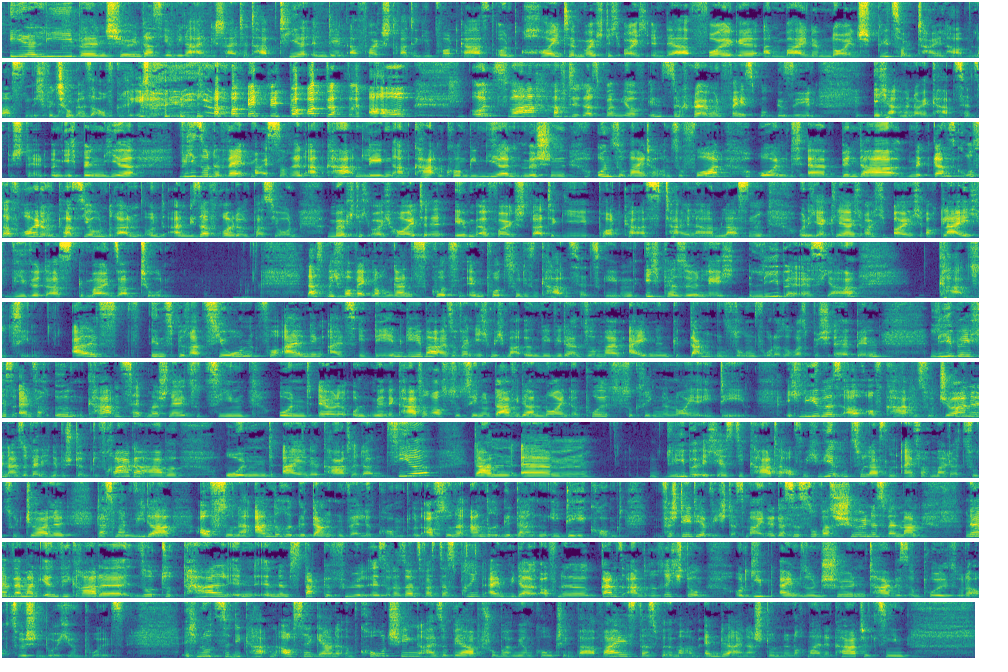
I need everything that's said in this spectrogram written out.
Ihr Lieben, schön, dass ihr wieder eingeschaltet habt hier in den Erfolgsstrategie Podcast und heute möchte ich euch in der Folge an meinem neuen Spielzeug teilhaben lassen. Ich bin schon ganz aufgeregt. ich habe richtig Bock da drauf. Und zwar habt ihr das bei mir auf Instagram und Facebook gesehen. Ich habe mir neue Kartensets bestellt und ich bin hier wie so eine Weltmeisterin am Kartenlegen, am Karten kombinieren, mischen und so weiter und so fort und äh, bin da mit ganz großer Freude und Passion dran und an dieser Freude und Passion möchte ich euch heute im Erfolgsstrategie Podcast teilhaben lassen und ich erkläre euch, euch auch gleich, wie wir das gemeinsam tun. Lasst mich vorweg noch einen ganz kurzen Input zu diesen Kartensets geben. Ich persönlich liebe es ja, Karten zu ziehen als Inspiration, vor allen Dingen als Ideengeber. Also wenn ich mich mal irgendwie wieder in so meinem eigenen Gedankensumpf oder sowas äh, bin, liebe ich es einfach, irgendein Kartenset mal schnell zu ziehen und, äh, und mir eine Karte rauszuziehen und da wieder einen neuen Impuls zu kriegen, eine neue Idee. Ich liebe es auch, auf Karten zu journalen. Also wenn ich eine bestimmte Frage habe und eine Karte dann ziehe, dann ähm, liebe ich es, die Karte auf mich wirken zu lassen und einfach mal dazu zu journalen, dass man wieder auf so eine andere Gedankenwelle kommt und auf so eine andere Gedankenidee kommt. Versteht ihr, wie ich das meine? Das ist so was Schönes, wenn man, ne, wenn man irgendwie gerade so total in, in einem Stuck-Gefühl ist oder sonst was. Das bringt einem wieder auf eine ganz andere Richtung und gibt einem so einen schönen Tagesimpuls oder auch zwischendurch Impuls. Ich nutze die Karten auch sehr gerne im Coaching. Also wer schon bei mir im Coaching war, weiß, dass wir immer am Ende einer Stunde nochmal eine Karte ziehen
